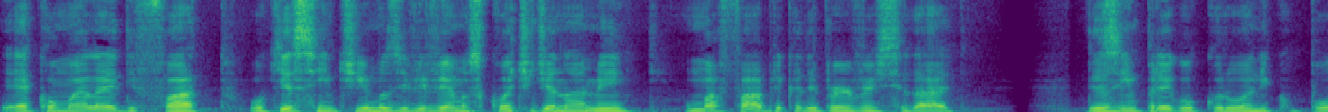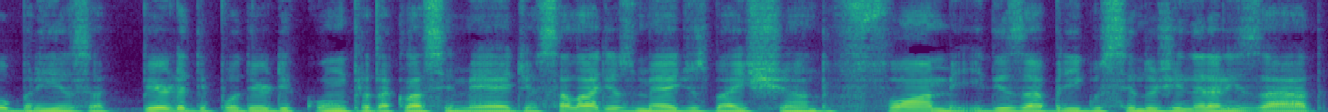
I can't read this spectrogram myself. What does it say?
é como ela é de fato, o que sentimos e vivemos cotidianamente, uma fábrica de perversidade desemprego crônico, pobreza, perda de poder de compra da classe média, salários médios baixando, fome e desabrigo sendo generalizado.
